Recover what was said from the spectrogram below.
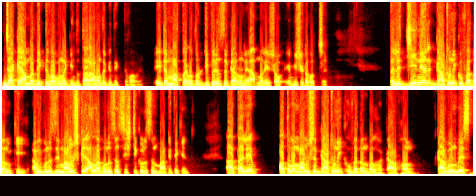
যাকে আমরা দেখতে পাবো না, কিন্তু তারা আমাদেরকে দেখতে পাবে। এটা মাত্রাগত ডিফারেন্সের কারণে আপনার এই এই বিষয়টা হচ্ছে। তাহলে জিনের গাঠনিক উপাদান কি? আমি বলেছি মানুষকে আল্লাহ বলেছেন সৃষ্টি করেছেন মাটি থেকে। আর তাইলে অথবা মানুষের গাঠনিক উপাদান বলা হয় কার্বন। কার্বন বেসড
